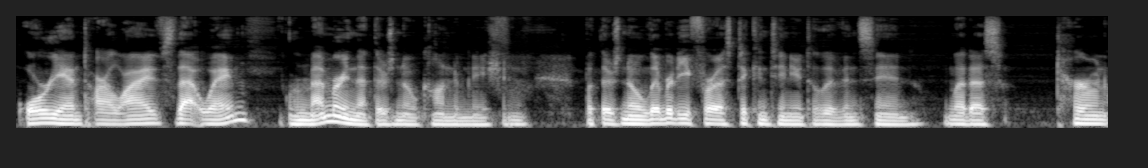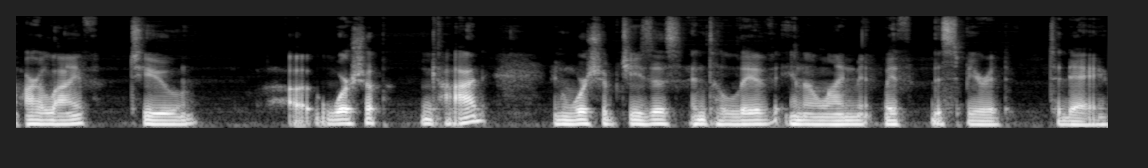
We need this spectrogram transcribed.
orient our lives that way, remembering that there's no condemnation, but there's no liberty for us to continue to live in sin. Let us turn our life to uh, worship God and worship Jesus and to live in alignment with the Spirit today.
